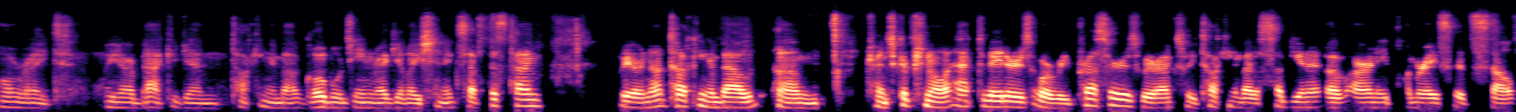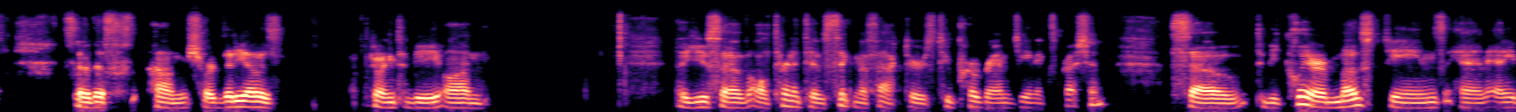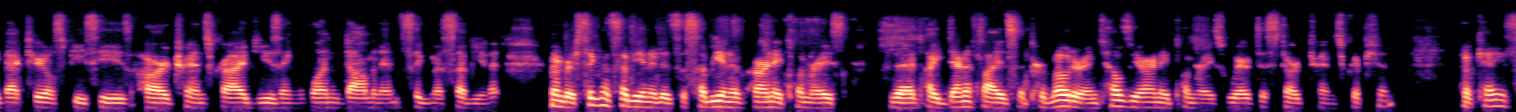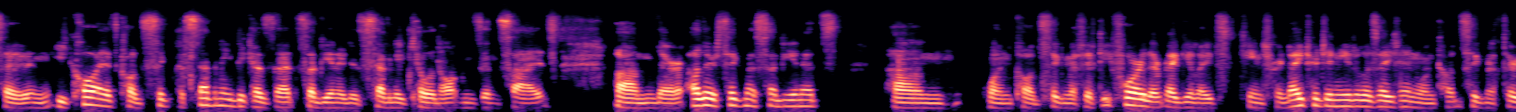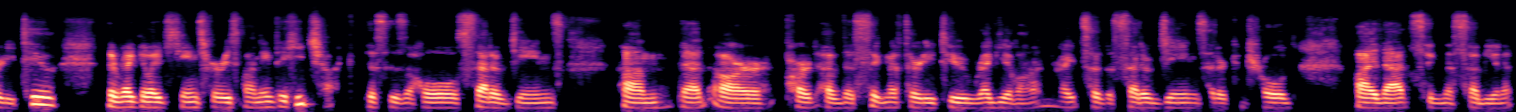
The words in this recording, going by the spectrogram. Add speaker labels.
Speaker 1: All right, we are back again talking about global gene regulation, except this time we are not talking about um, transcriptional activators or repressors. We're actually talking about a subunit of RNA polymerase itself. So this um, short video is going to be on the use of alternative sigma factors to program gene expression. So to be clear, most genes in any bacterial species are transcribed using one dominant sigma subunit. Remember, sigma subunit is the subunit of RNA polymerase that identifies the promoter and tells the RNA polymerase where to start transcription. Okay, so in E. coli, it's called sigma 70 because that subunit is 70 kilodaltons in size. Um, there are other sigma subunits. Um, one called Sigma 54 that regulates genes for nitrogen utilization, one called Sigma 32 that regulates genes for responding to heat shock. This is a whole set of genes um, that are part of the Sigma 32 regulon, right? So the set of genes that are controlled by that Sigma subunit.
